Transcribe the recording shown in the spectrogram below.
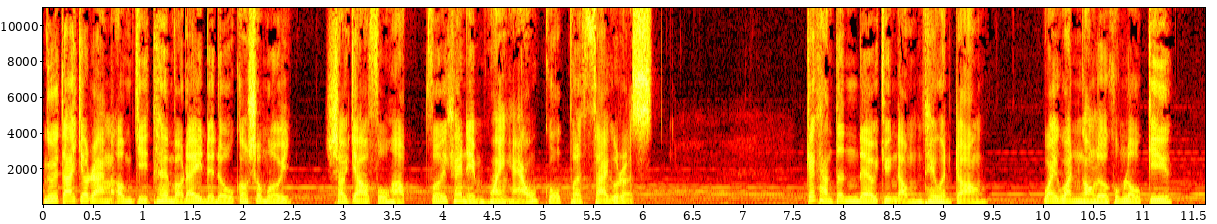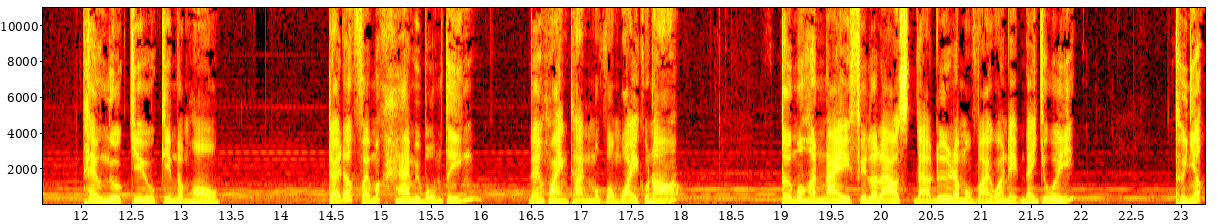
Người ta cho rằng ông chỉ thêm vào đây để đủ con số 10, sao cho phù hợp với khái niệm hoàn hảo của Pythagoras. Các hành tinh đều chuyển động theo hình tròn, quay quanh ngọn lửa khổng lồ kia, theo ngược chiều kim đồng hồ. Trái đất phải mất 24 tiếng để hoàn thành một vòng quay của nó. Từ mô hình này, Philolaus đã đưa ra một vài quan điểm đáng chú ý. Thứ nhất,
